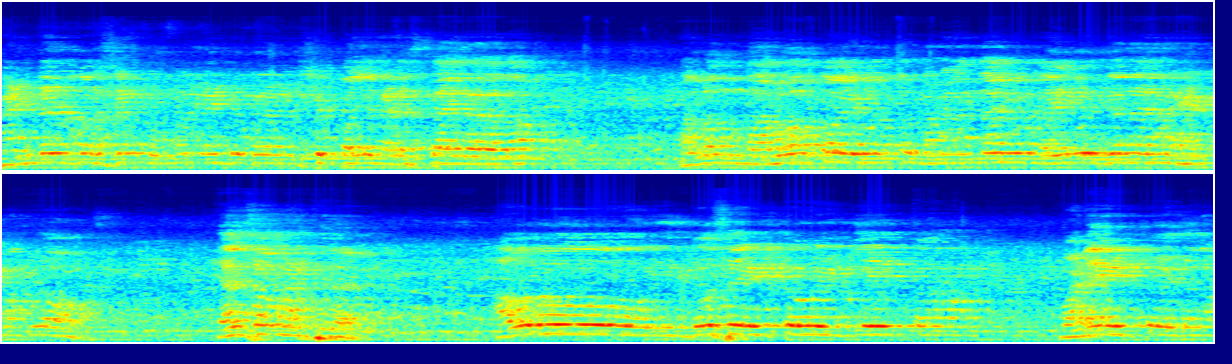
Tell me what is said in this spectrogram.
ಹಂಡ್ರೆಡ್ ಪರ್ಸೆಂಟ್ ವುಮೆನ್ಶಿಪ್ ಅಲ್ಲಿ ನಡೆಸ್ತಾ ಇದ್ದಾರೆ ಅಲ್ಲೊಂದು ನಲವತ್ತು ಐವತ್ತು ನನಗಂದಾಗ ಒಂದು ಐವತ್ತು ಜನ ಹೆಣ್ಮಕ್ಳು ಕೆಲಸ ಮಾಡ್ತಿದ್ದಾರೆ. ಅವರು ಈ ದೋಸೆ ಇಟ್ಟು, ಇಡ್ಲಿ ಇಟ್ಟು, ವಡೆ ಇಟ್ಟು ಇದನ್ನು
